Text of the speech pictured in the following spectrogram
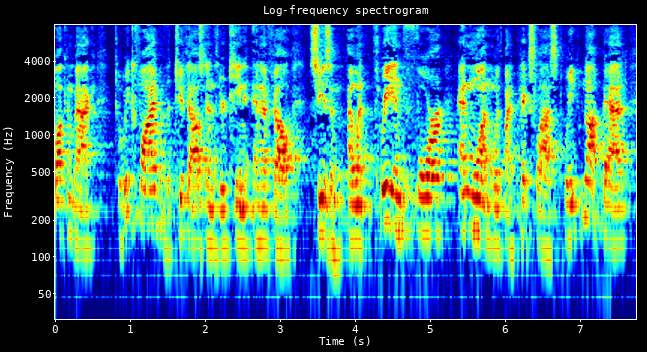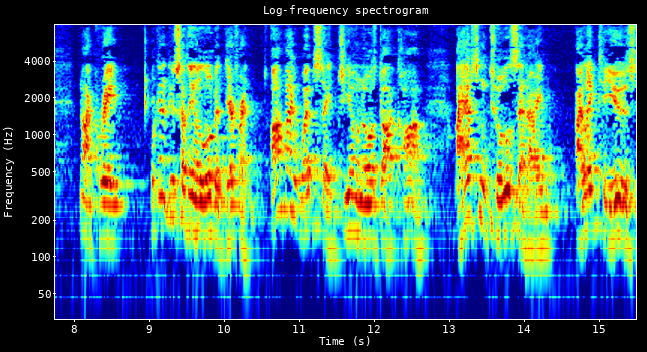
welcome back to week five of the 2013 NFL season. I went three and four and one with my picks last week. Not bad, not great. We're going to do something a little bit different. On my website, gioknows.com, I have some tools that I, I like to use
